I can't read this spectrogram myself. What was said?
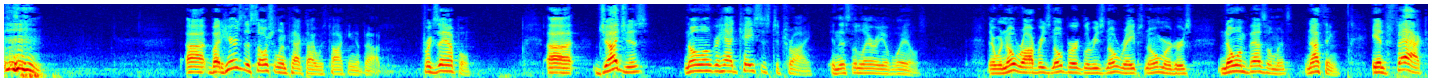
huh? uh, but here's the social impact I was talking about. For example, uh, judges no longer had cases to try in this little area of Wales. There were no robberies, no burglaries, no rapes, no murders, no embezzlements, nothing. In fact,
